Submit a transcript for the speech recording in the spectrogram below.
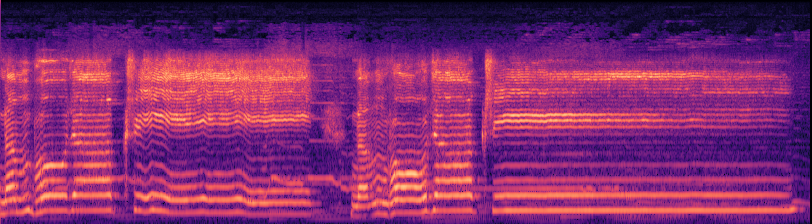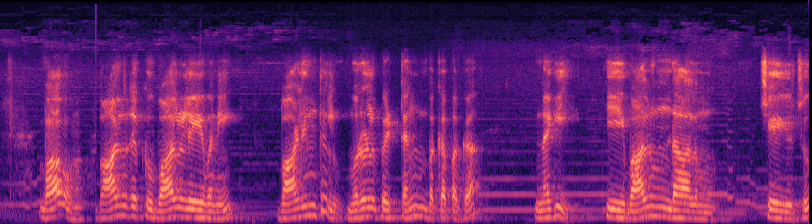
నంభోజాక్షి నంభోజాక్షి భావం బాలురకు బాలులేవని బాళింతలు మొరలు పెట్టన్ బకపక నగి ఈ బాలుండాలము చేయుచు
